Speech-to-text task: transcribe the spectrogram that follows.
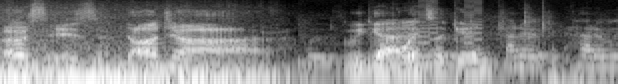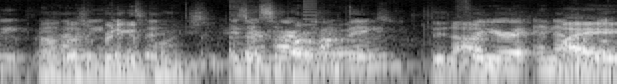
versus Dodger. We got points look good. How do how do we? Oh, how those do are we pretty get good to- points. Is That's your heart part where I pumping Dude, for I'm- your my inevitable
